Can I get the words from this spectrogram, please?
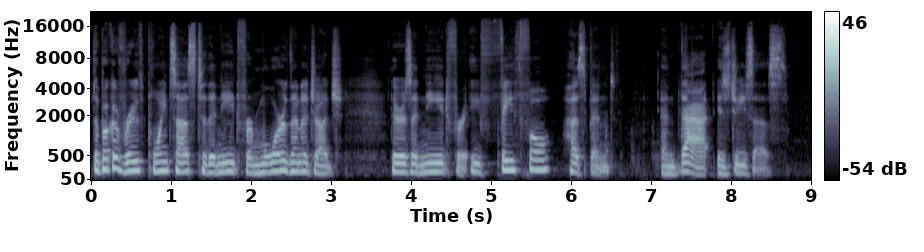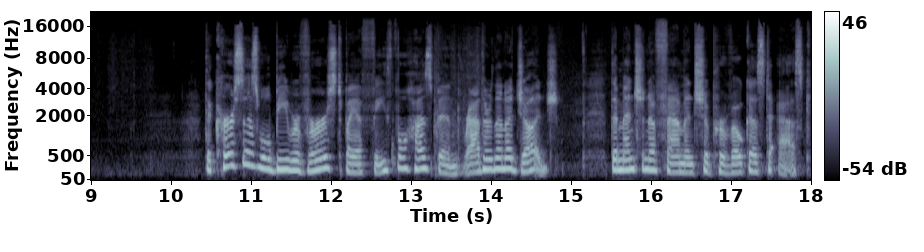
The book of Ruth points us to the need for more than a judge. There is a need for a faithful husband, and that is Jesus. The curses will be reversed by a faithful husband rather than a judge. The mention of famine should provoke us to ask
